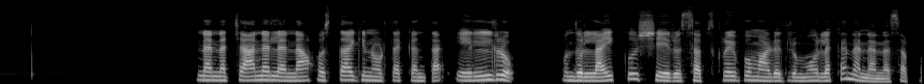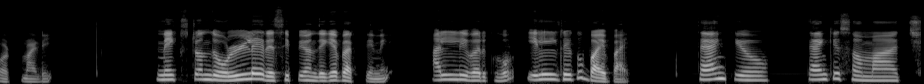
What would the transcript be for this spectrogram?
ನನ್ನ ಚಾನಲನ್ನು ಹೊಸದಾಗಿ ನೋಡ್ತಕ್ಕಂಥ ಎಲ್ಲರೂ ಒಂದು ಲೈಕು, ಶೇರು, ಸಬ್ಸ್ಕ್ರೈಬು ಮಾಡೋದ್ರ ಮೂಲಕ ನನ್ನನ್ನು ಸಪೋರ್ಟ್ ಮಾಡಿ. ನೆಕ್ಸ್ಟ್ ಒಂದು ಒಳ್ಳೆ ರೆಸಿಪಿಯೊಂದಿಗೆ ಬರ್ತೀನಿ. ಅಲ್ಲಿವರೆಗೂ ಎಲ್ರಿಗೂ bye bye. Thank you. Thank you so much.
